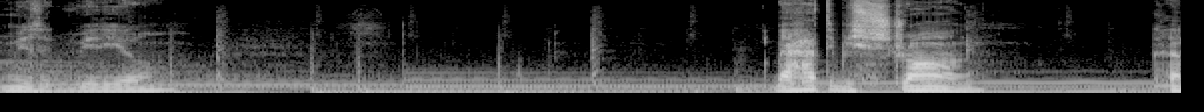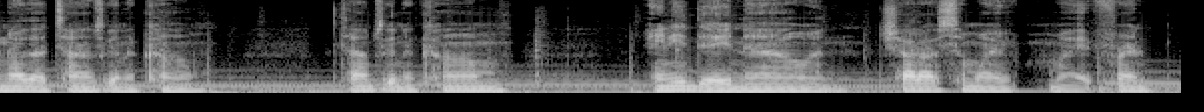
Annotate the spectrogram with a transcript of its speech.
music video. But I have to be strong. Cause I know that time's gonna come. time's gonna come any day now. And shout out to my my friend,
